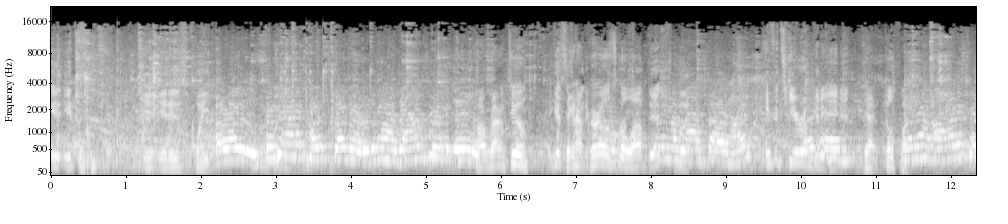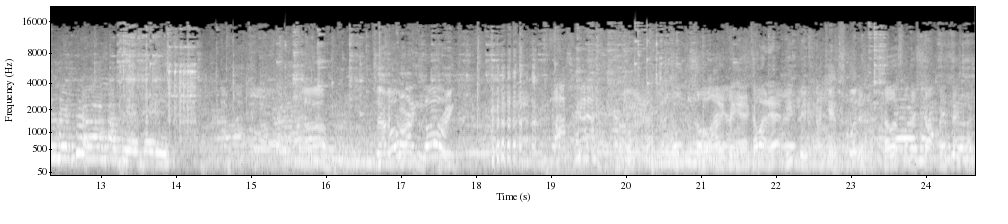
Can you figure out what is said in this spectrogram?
It, it's, it, it is quite. Alrighty, so we're on a tight schedule. We're gonna have round two of the game. Oh, round two. I guess They're gonna have girls go up. dish, but last hour, Mike. if it's here, I'm gonna eat it. Yeah, go for We're it. gonna have all the single girls up here, please. Savage oh Garden, drink. Oh, what do you think? Come on, yeah, eat it. I can't split it. Tell us what the shark fin tastes like.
